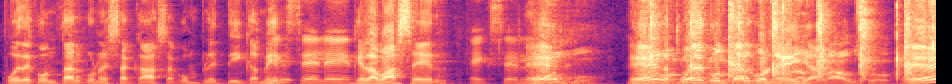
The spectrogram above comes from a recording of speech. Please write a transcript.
Puede contar con esa casa completica. Mire, Excelente. que la va a hacer. Excelente. ¿Eh? ¿Cómo? ¿Eh? No, puede no, contar no, con ella. aplauso. ¿Eh?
